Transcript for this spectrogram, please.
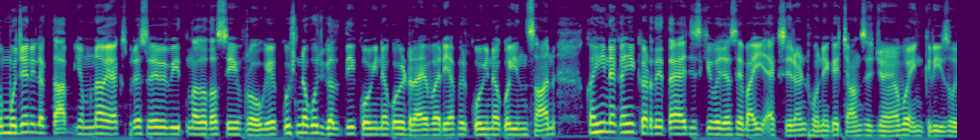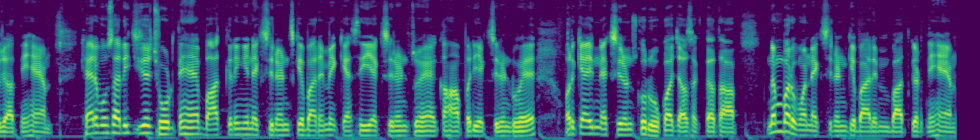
तो मुझे नहीं लगता आप यमुना एक्सप्रेस वे भी इतना ज़्यादा सेफ़ रहोगे। कुछ ना कुछ गलती कोई ना कोई ड्राइवर या फिर कोई ना कोई इंसान कहीं ना कहीं कर देता है, जिसकी वजह से भाई एक्सीडेंट होने के चांसेस जो है वो इंक्रीज़ हो जाते हैं। खैर, वो सारी चीज़ें छोड़ते हैं, बात करेंगे इन एक्सीडेंट्स के बारे में, कैसे ये एक्सीडेंट्स हुए हैं, कहाँ पर ये एक्सीडेंट हुए और क्या इन एक्सीडेंट्स को रोका जा सकता था। नंबर वन एक्सीडेंट के बारे में बात करते हैं।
